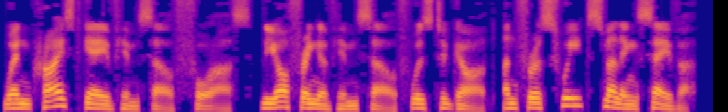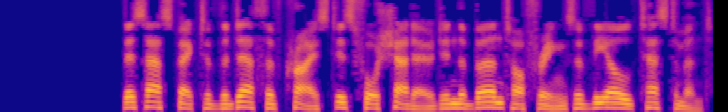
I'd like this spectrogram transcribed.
When Christ gave himself for us, the offering of himself was to God, and for a sweet smelling savor. This aspect of the death of Christ is foreshadowed in the burnt offerings of the Old Testament.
